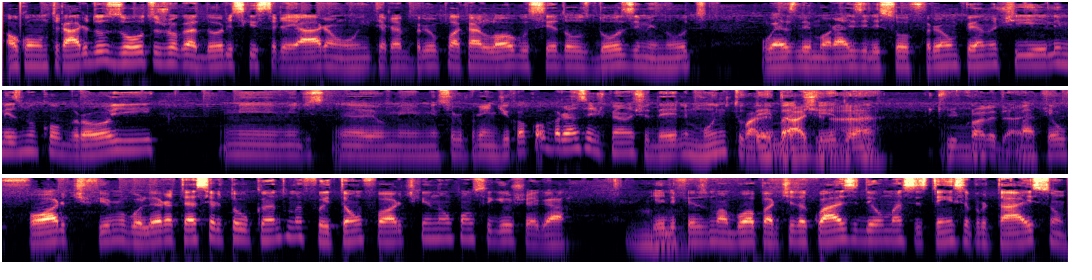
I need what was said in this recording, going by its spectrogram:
Ao contrário dos outros jogadores que estrearam, o Inter abriu o placar logo cedo aos 12 minutos. O Wesley Moraes ele sofreu um pênalti e ele mesmo cobrou e me, me eu me, me surpreendi com a cobrança de pênalti dele, muito Qualidade, bem batido. né? é. Que Hum, qualidade. Bateu forte, firme, o goleiro até acertou o canto, mas foi tão forte que não conseguiu chegar. Uhum. E ele fez uma boa partida, quase deu uma assistência pro Tyson.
